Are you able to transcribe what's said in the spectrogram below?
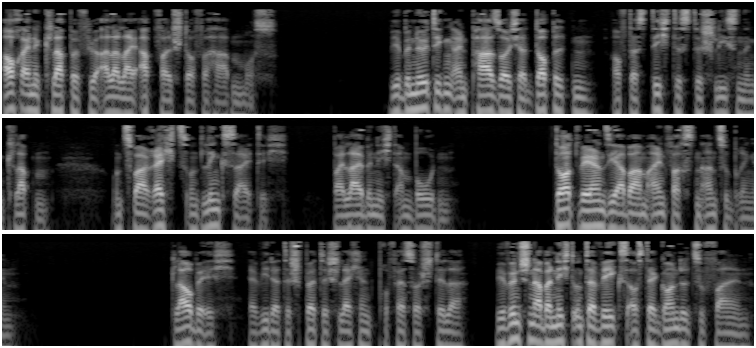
auch eine Klappe für allerlei Abfallstoffe haben muss. Wir benötigen ein paar solcher doppelten, auf das dichteste schließenden Klappen, und zwar rechts und linksseitig, beileibe nicht am Boden. Dort wären sie aber am einfachsten anzubringen. Glaube ich, erwiderte spöttisch lächelnd Professor Stiller, wir wünschen aber nicht unterwegs aus der Gondel zu fallen,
